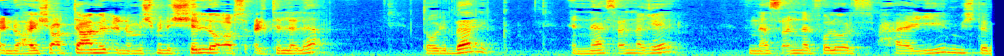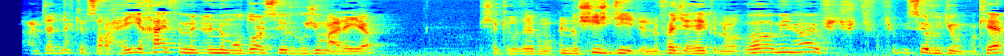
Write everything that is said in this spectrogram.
إنه هي شو عم تعمل؟ إنه مش من الشلة. قلت لها لا. طولي بالك. الناس عندنا غير. الناس عندنا ال followers حقيقيين مش. عن جد نحكي بصراحة هي خايفة من إنه موضوع يصير هجوم عليها بشكل غير م... إنه شيء جديد إنه فجأة هيك إنه أوه مين هاي؟ يصير هجوم okay؟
